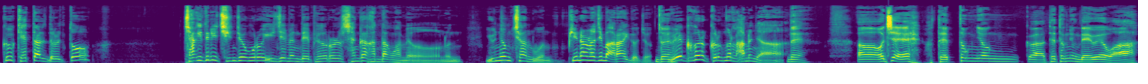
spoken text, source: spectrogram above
그 개딸들도 자기들이 진정으로 이재명 대표를 생각한다고 하면은 윤영찬 의원 비난하지 마라 이거죠. 네. 왜 그걸 그런 걸 하느냐. 네. 어, 어제 대통령과 대통령 내외와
